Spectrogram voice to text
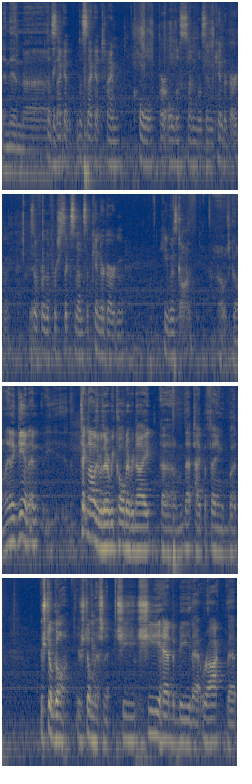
and then uh, I The think- second, the second time Cole, our oldest son, was in kindergarten. So Yeah. for the first six months of kindergarten, he was gone. I was gone. And again, and technology was there. We called every night, um, that type of thing. But you're still gone. You're still missing it. She she had to be that rock that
